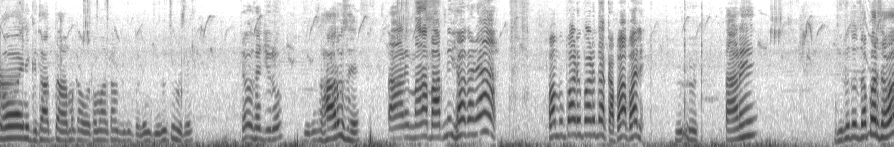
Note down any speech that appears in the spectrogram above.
કોઈ નહીં કીધું આ તો આમાં કાં ઓટો મારતા બીજું ભલે જીરું ચેવું છે? કેવું છે જીરું? જીરું તો સારું છે. તાણી મારા બાપની છે કે પંપ ઉપાડી ઉપાડી તો કભા ભાલે. તાણે જીરું તો જબર છે હો.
